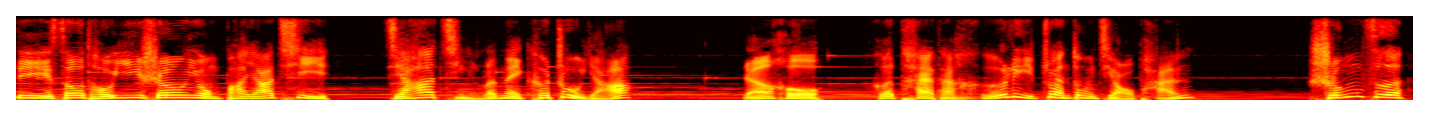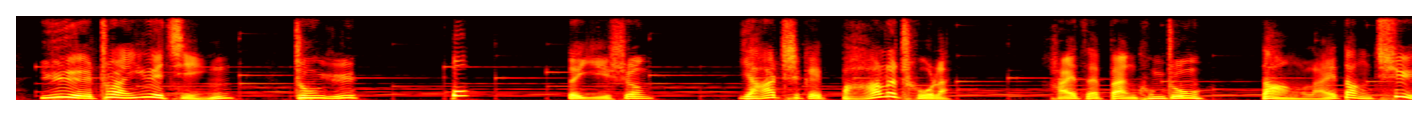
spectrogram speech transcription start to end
地搜头医生用拔牙器夹紧了那颗蛀牙，然后和太太合力转动绞盘，绳子越转越紧，终于。的一声，牙齿给拔了出来，还在半空中荡来荡去。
